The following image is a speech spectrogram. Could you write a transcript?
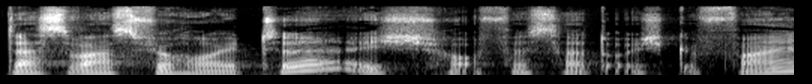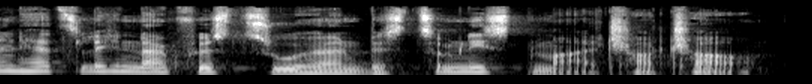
Das war's für heute. Ich hoffe, es hat euch gefallen. Herzlichen Dank fürs Zuhören. Bis zum nächsten Mal. Ciao, ciao.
